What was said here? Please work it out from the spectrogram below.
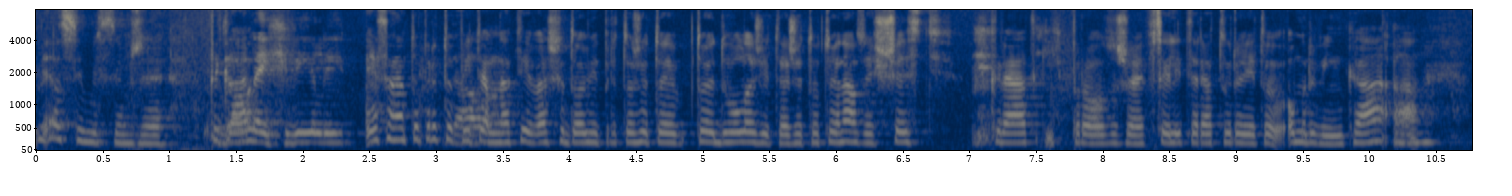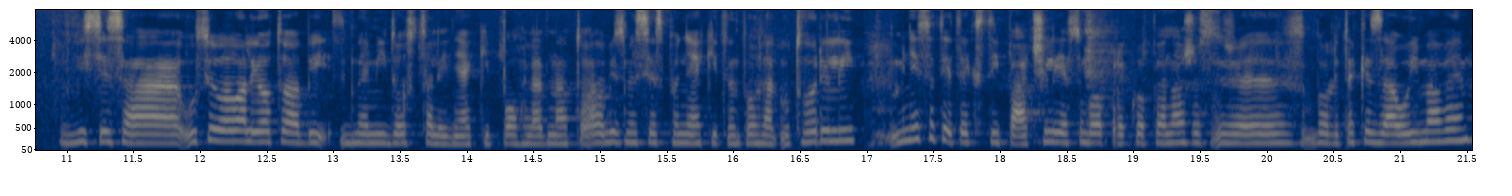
ja si myslím, že v danej chvíli... Ja sa na to preto dala. pýtam, na tie vaše dojmy, pretože to je, to je dôležité, že toto je naozaj 6 krátkých próz, že v tej literatúre je to omrvinka a vy ste sa usilovali o to, aby sme my dostali nejaký pohľad na to, aby sme si aspoň nejaký ten pohľad utvorili. Mne sa tie texty páčili, ja som bola prekvapená, že, že boli také zaujímavé.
